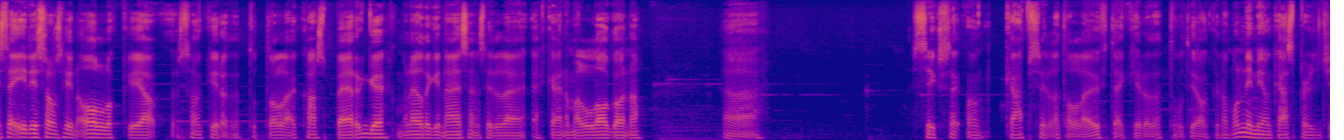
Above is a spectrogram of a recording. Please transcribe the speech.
se idis on siinä ollutkin ja se on kirjoitettu tolleen Kasperg. Mä jotenkin näin sen silleen ehkä enemmän logona. Ää, siksi se on capsilla tolleen yhteen kirjoitettu, mutta joo, kyllä mun nimi on Casper G,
